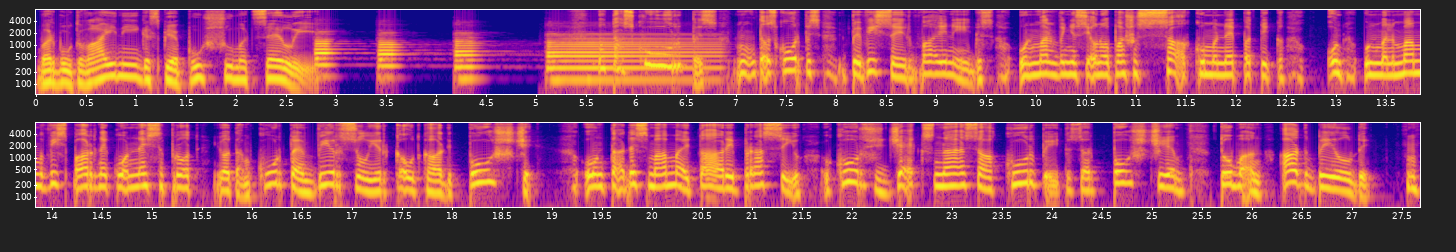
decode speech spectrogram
var būt vainīgas pie pušuma celī. Nu, tās kurpes, nu, tās kurpes pie visa ir vainīgas, un man viņas jau no paša sākuma nepatika. Un, un mana mamma vispār neko nesaprot, jo tam kurpēm virsū ir kaut kādi pušķi. Un tad es mammai tā arī prasīju, kurš džeks nesā kurpītes ar pušķiem, tu man atbildi. Hm,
